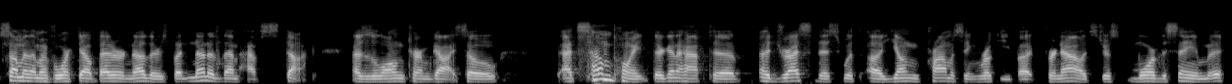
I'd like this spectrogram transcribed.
some of them have worked out better than others, but none of them have stuck as a long-term guy. So at some point they're going to have to address this with a young promising rookie but for now it's just more of the same and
